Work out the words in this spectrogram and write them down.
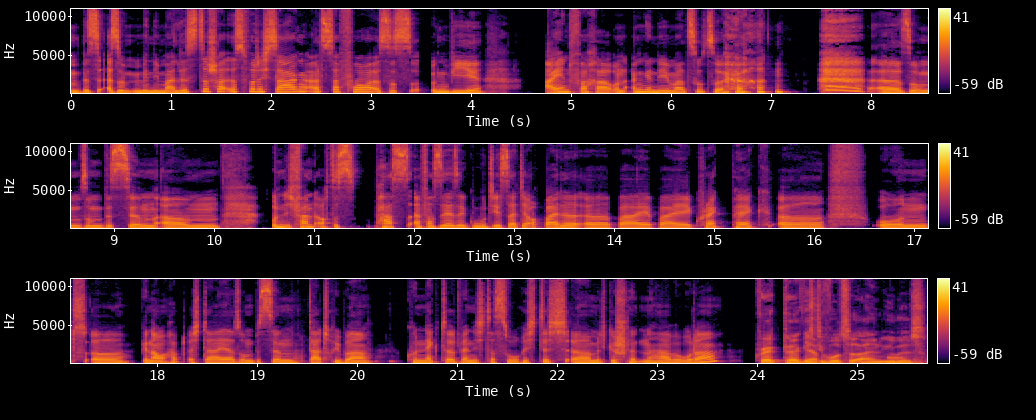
ein bisschen, also minimalistischer ist, würde ich sagen, als davor. Es ist irgendwie einfacher und angenehmer zuzuhören. äh, so, so ein bisschen. Ähm, und ich fand auch, das passt einfach sehr, sehr gut. Ihr seid ja auch beide äh, bei, bei Crackpack äh, und äh, genau, habt euch da ja so ein bisschen darüber connected, wenn ich das so richtig äh, mitgeschnitten habe, oder? Crackpack ja. ist die Wurzel allen Übels.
